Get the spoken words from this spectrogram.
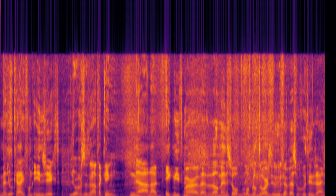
met het krijgen van inzicht. Joris de Data King. Ja, nou, ik niet, maar we hebben wel mensen op, op kantoor die daar best wel goed in zijn.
